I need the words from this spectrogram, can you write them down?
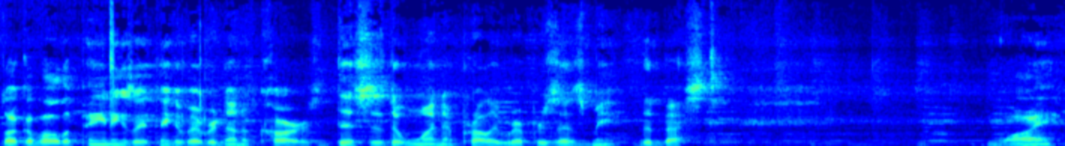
look, of all the paintings I think I've ever done of cars, this is the one that probably represents me the best. Why?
